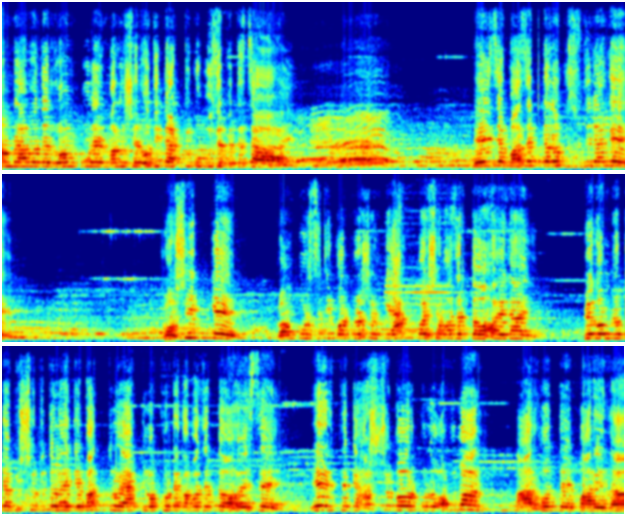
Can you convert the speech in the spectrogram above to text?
আমরা আমাদের রংপুরের মানুষের অধিকারটুকু বুঝে পেতে চাই। এই যে বাজেট গেল কিছুদিন আগে, রসিককে রংপুর সিটি কর্পোরেশনকে এক পয়সা বাজেট দেওয়া হয় নাই। বেগম রোকেয়া বিশ্ববিদ্যালয়কে মাত্র এক লক্ষ টাকা বাজেট দেওয়া হয়েছে। এর থেকে হাস্যকর কোনো অপমান আর হতে পারে না।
